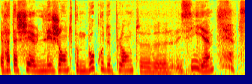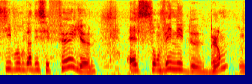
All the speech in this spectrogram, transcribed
rattaché à une légende comme beaucoup de plantes euh, ici. hein. Si vous regardez ces feuilles, elles sont veinées de blanc, Mhm.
